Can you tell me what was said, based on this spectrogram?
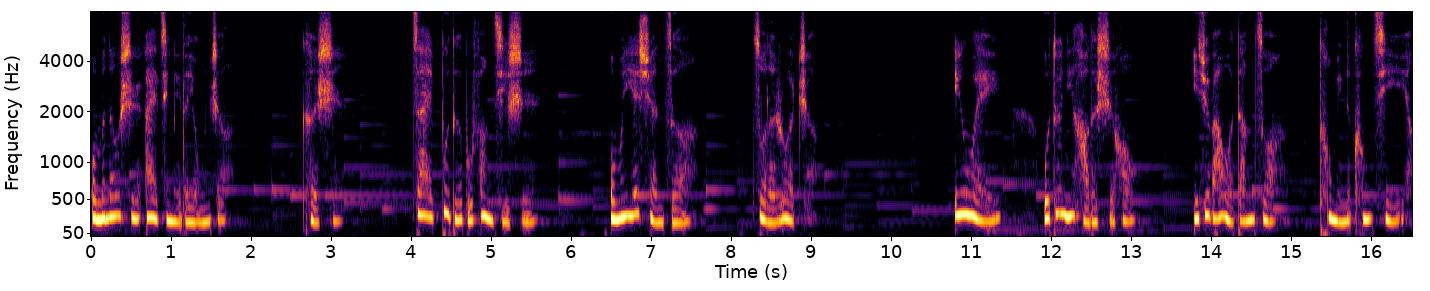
我们都是爱情里的勇者，可是，在不得不放弃时，我们也选择做了弱者。因为我对你好的时候，你却把我当做透明的空气一样。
